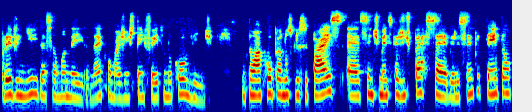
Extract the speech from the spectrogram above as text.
prevenir dessa maneira, né? Como a gente tem feito no Covid. Então, a culpa é um dos principais é, sentimentos que a gente percebe. Eles sempre tentam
